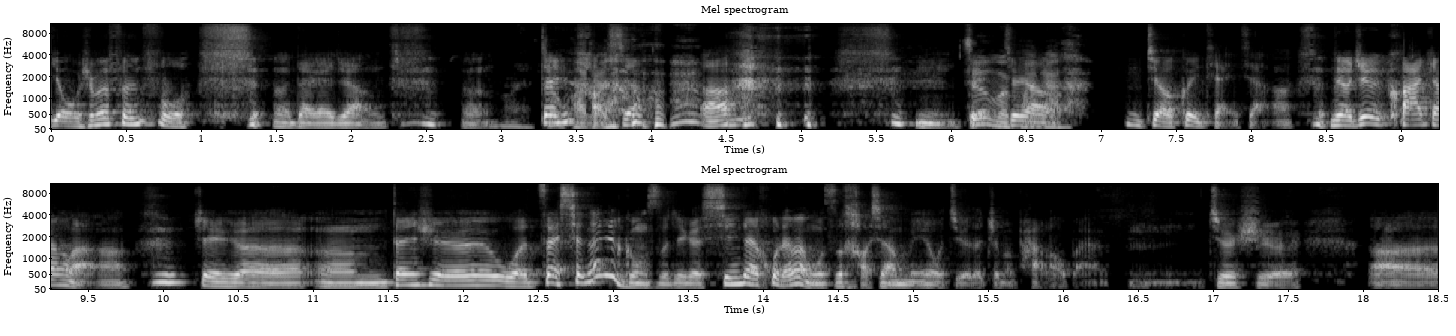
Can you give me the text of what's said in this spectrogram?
有什么吩咐？”嗯，大概这样子。嗯，但是好像啊，嗯，这么就要就要跪舔一下啊！没有这个夸张了啊！这个嗯，但是我在现在这个公司，这个新一代互联网公司，好像没有觉得这么怕老板。嗯，就是啊，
